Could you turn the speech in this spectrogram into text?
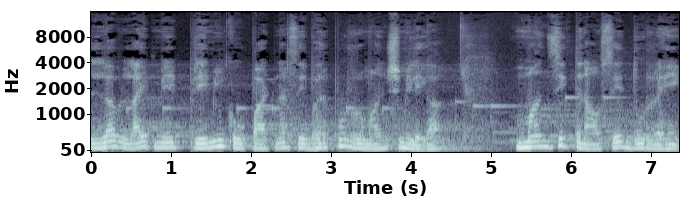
लव लाइफ में प्रेमी को पार्टनर से भरपूर रोमांच मिलेगा। मानसिक तनाव से दूर रहें।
